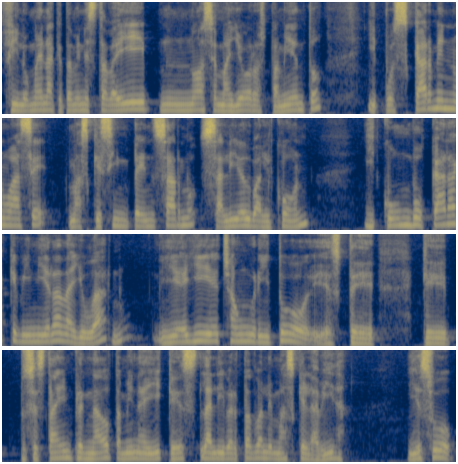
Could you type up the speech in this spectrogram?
Filomena, que también estaba ahí, no hace mayor raspamiento. Y pues Carmen no hace más que sin pensarlo salir al balcón y convocar a que vinieran a ayudar, ¿no? Y allí echa un grito este, que pues está impregnado también ahí, que es la libertad vale más que la vida. Y eso,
